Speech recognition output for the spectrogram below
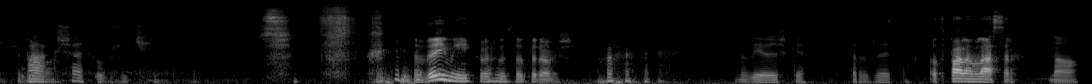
Jakie A, krzesło wrzuciłem. Wyjmij, kurde, co ty robisz? No wieszkę, starożytne. Odpalam laser. No,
